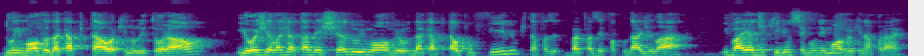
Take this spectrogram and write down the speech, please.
do imóvel da capital aqui no litoral, e hoje ela já está deixando o imóvel da capital para o filho, que tá faz... vai fazer faculdade lá, e vai adquirir um segundo imóvel aqui na praia.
